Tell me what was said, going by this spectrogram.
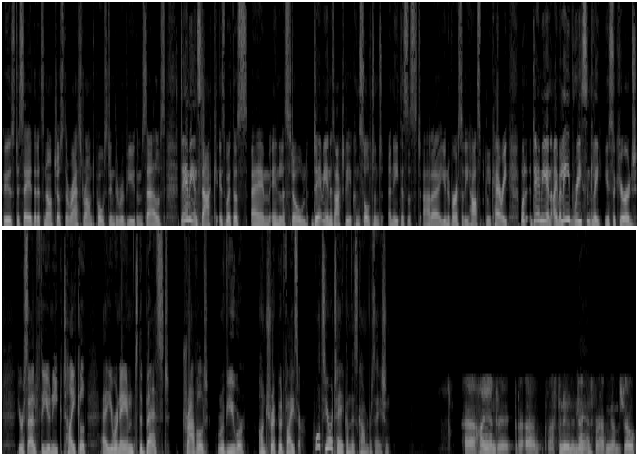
Who's to say that it's not just the restaurant posting the review themselves? Damien Stack is with us um, in Listowel. Damien is actually a consultant anaesthetist at a university hospital, Kerry. But Damien, I believe recently you secured your yourself the unique title. Uh, you were named the best travelled reviewer on TripAdvisor. What's your take on this conversation? Uh, hi, Andrea. Good, uh, good afternoon, and yeah. thanks for having me on the show.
